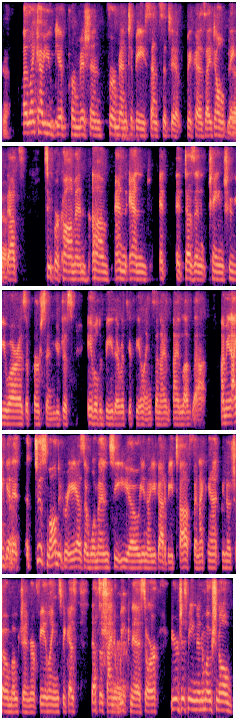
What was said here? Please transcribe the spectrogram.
yeah. I like how you give permission for men to be sensitive because I don't think yeah. that's super common, um, and and it it doesn't change who you are as a person. You're just able to be there with your feelings, and I I love that. I mean, I get yeah. it to a small degree as a woman CEO, you know, you got to be tough and I can't, you know, show emotion or feelings because that's a sign sure. of weakness or you're just being an emotional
